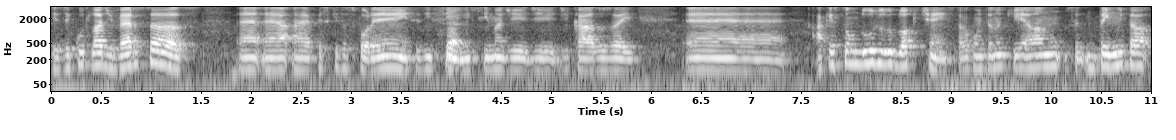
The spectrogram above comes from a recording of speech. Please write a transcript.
executa lá diversas é, é, é pesquisas forenses, enfim, certo. em cima de, de, de casos aí. É, a questão do uso do blockchain, você estava comentando que ela não, não tem muita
